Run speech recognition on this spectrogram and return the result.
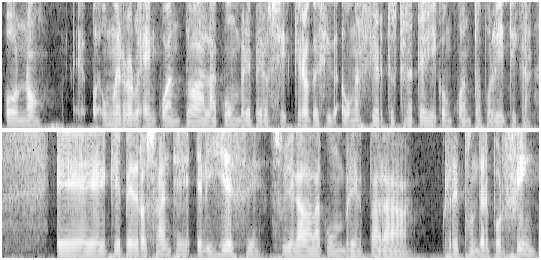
o no, eh, un error en cuanto a la cumbre, pero sí creo que ha sido un acierto estratégico en cuanto a política. Eh, que Pedro Sánchez eligiese su llegada a la cumbre para responder por fin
